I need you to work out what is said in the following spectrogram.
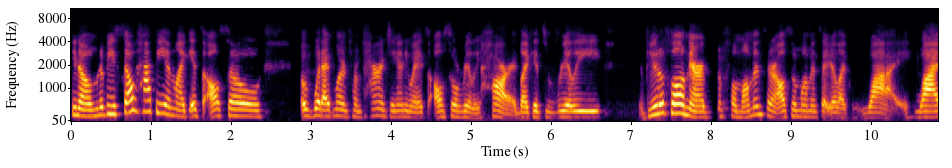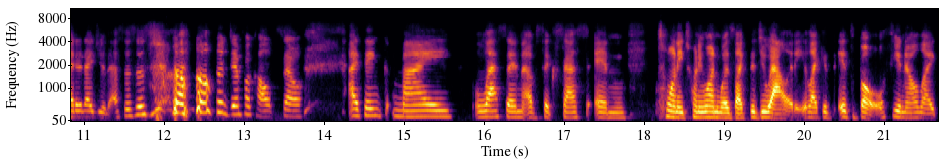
you know i'm going to be so happy and like it's also uh, what i've learned from parenting anyway it's also really hard like it's really beautiful and there are beautiful moments there are also moments that you're like why? Why did i do this? This is so difficult. So i think my lesson of success in 2021 was like the duality like it's, it's both you know like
